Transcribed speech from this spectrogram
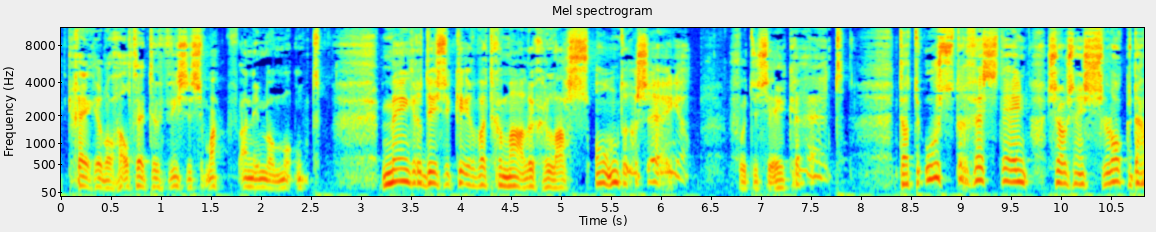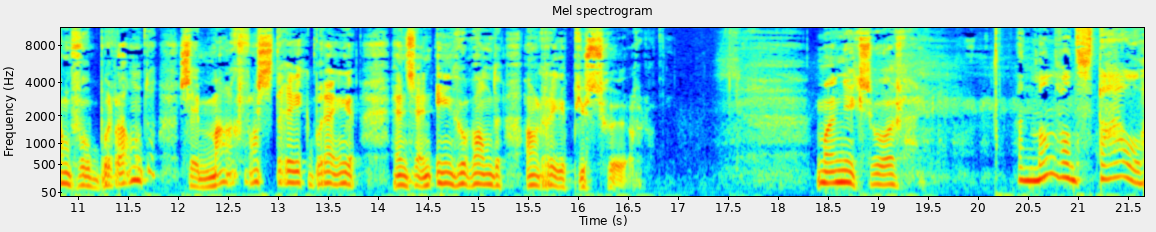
Ik krijg er nog altijd een vieze smaak van in mijn mond. Meng er deze keer wat gemalen glas onder, zei je. Voor de zekerheid. Dat oesterfestijn zou zijn slokdarm verbranden, zijn maag van streek brengen en zijn ingewanden aan reepjes scheuren. Maar niks hoor. Een man van staal,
